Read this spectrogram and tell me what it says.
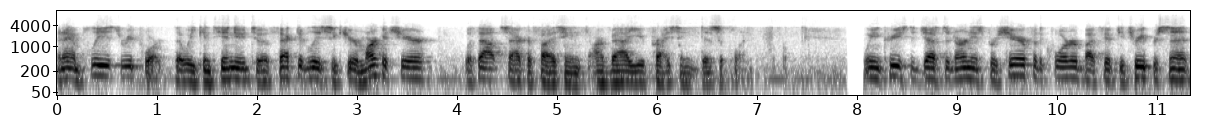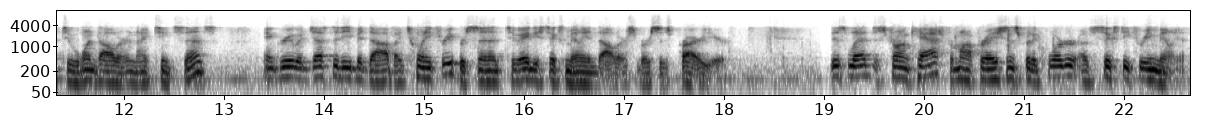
and I am pleased to report that we continued to effectively secure market share without sacrificing our value pricing discipline. We increased adjusted earnings per share for the quarter by 53% to $1.19, and grew adjusted EBITDA by 23% to $86 million versus prior year. This led to strong cash from operations for the quarter of $63 million.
